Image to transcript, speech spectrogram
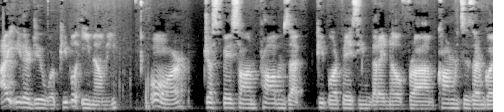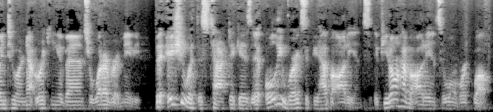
I either do where people email me, or just based on problems that people are facing that I know from conferences that I'm going to, or networking events, or whatever it may be. The issue with this tactic is it only works if you have an audience. If you don't have an audience, it won't work well.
